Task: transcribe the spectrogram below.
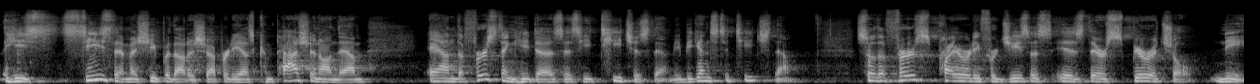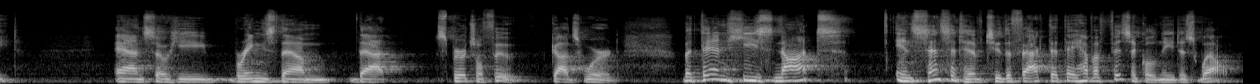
he sees them as sheep without a shepherd. He has compassion on them and the first thing he does is he teaches them, he begins to teach them. So the first priority for Jesus is their spiritual need. And so he brings them that spiritual food, God's word. But then he's not insensitive to the fact that they have a physical need as well.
